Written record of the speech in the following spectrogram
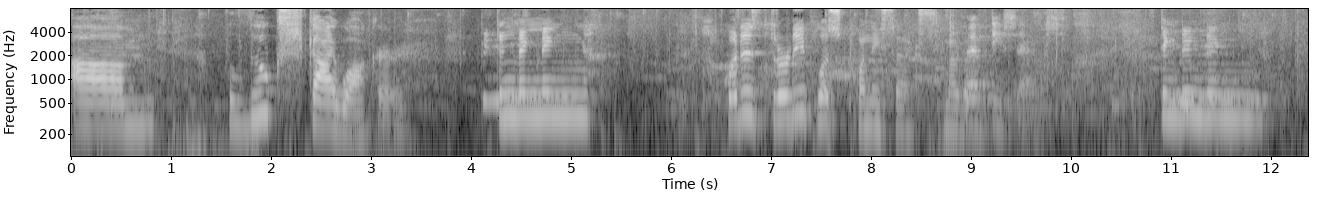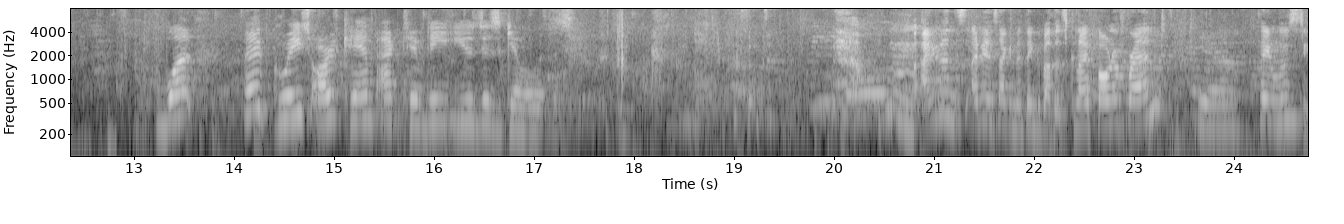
Um, Luke Skywalker. Ding ding ding. What is 30 plus 26? My bad. 56. Ding ding ding. What a Grace Art Camp activity uses gills? Hmm, I need, a, I need a second to think about this. Can I phone a friend? Yeah. Hey, Lucy,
